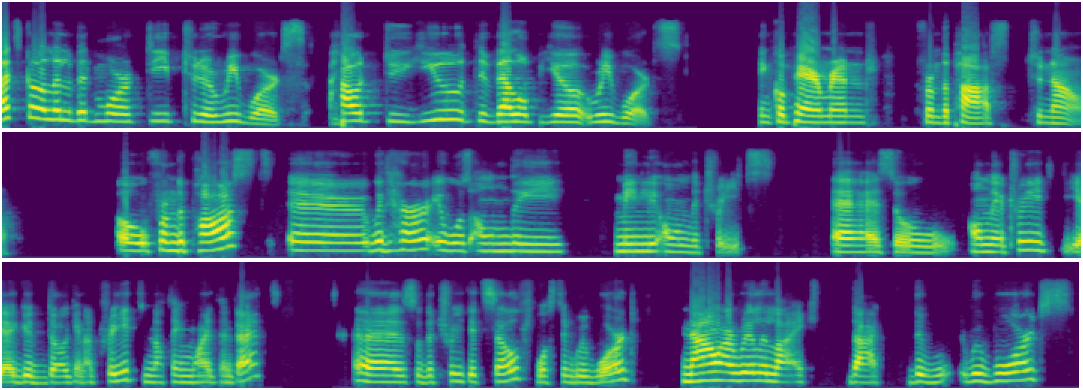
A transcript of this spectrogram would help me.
Let's go a little bit more deep to the rewards. How do you develop your rewards in comparison from the past to now? Oh, from the past, uh, with her, it was only mainly only treats. Uh, so only a treat, yeah, good dog and a treat, nothing more than that. Uh, so the treat itself was the reward. Now I really like that the w- rewards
